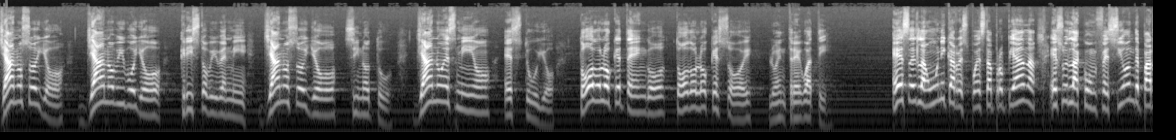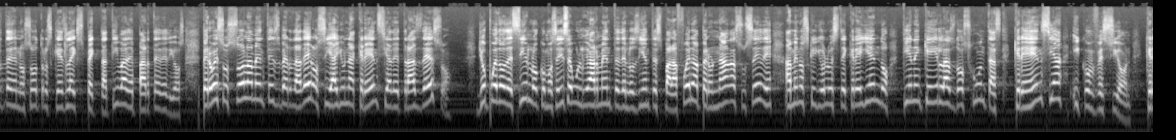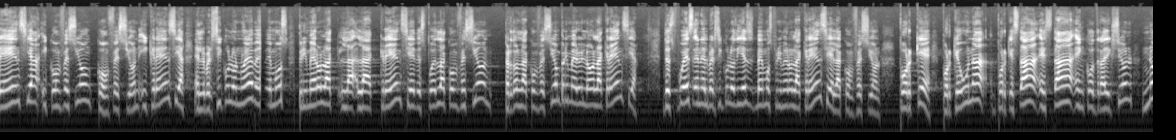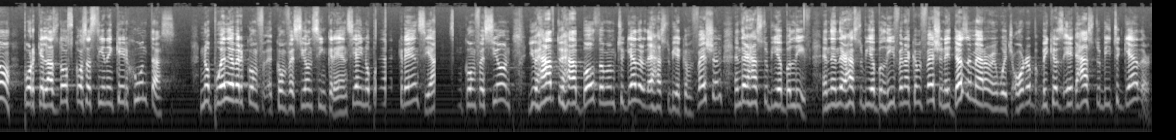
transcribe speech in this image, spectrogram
Ya no soy yo, ya no vivo yo, Cristo vive en mí. Ya no soy yo, sino tú. Ya no es mío, es tuyo. Todo lo que tengo, todo lo que soy, lo entrego a ti. Esa es la única respuesta apropiada. Eso es la confesión de parte de nosotros, que es la expectativa de parte de Dios. Pero eso solamente es verdadero si hay una creencia detrás de eso. Yo puedo decirlo, como se dice vulgarmente, de los dientes para afuera, pero nada sucede a menos que yo lo esté creyendo. Tienen que ir las dos juntas, creencia y confesión. Creencia y confesión, confesión y creencia. En el versículo 9 vemos primero la, la- la creencia y después la confesión. Perdón, la confesión primero y luego la creencia. Después en el versículo 10 vemos primero la creencia y la confesión. ¿Por qué? Porque una porque está está en contradicción? No, porque las dos cosas tienen que ir juntas. No puede haber conf- confesión sin creencia y no puede haber creencia sin confesión. You have to have both of them together. There has to be a confession and there has to be a belief. And then there has to be a belief and a confession. It doesn't matter in which order because it has to be together.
